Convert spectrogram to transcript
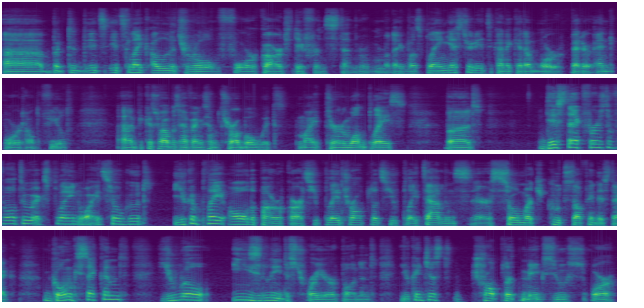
uh, but it's it's like a literal four card difference than what I was playing yesterday to kind of get a more better end board on the field, uh, because I was having some trouble with my turn one place, but this deck, first of all, to explain why it's so good, you can play all the power cards. You play droplets, you play talents. There's so much good stuff in this deck. Going second, you will easily destroy your opponent. You can just droplet make Zeus or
